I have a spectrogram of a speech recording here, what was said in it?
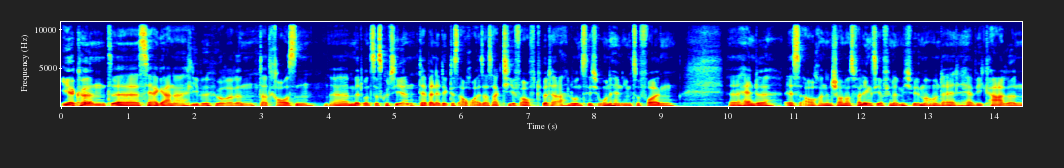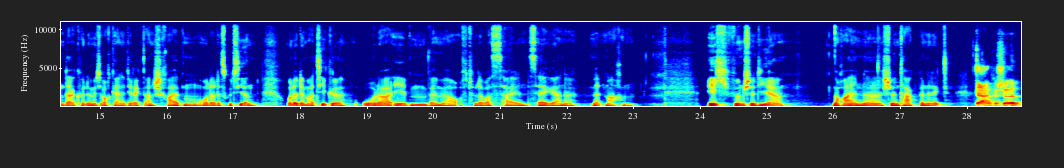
Ihr könnt äh, sehr gerne, liebe Hörerinnen da draußen, äh, mit uns diskutieren. Der Benedikt ist auch äußerst aktiv auf Twitter. Lohnt sich ohnehin, ihm zu folgen. Äh, Handle ist auch in den Shownotes verlinkt. Ihr findet mich wie immer unter Herr Vikarin. Da könnt ihr mich auch gerne direkt anschreiben oder diskutieren unter dem Artikel oder eben, wenn wir auf Twitter was teilen, sehr gerne mitmachen. Ich wünsche dir noch einen schönen Tag, Benedikt. Dankeschön.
